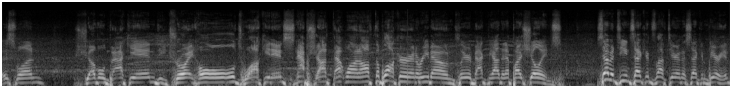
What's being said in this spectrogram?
This one shoveled back in. Detroit holds, walking in, snapshot. That one off the blocker and a rebound cleared back behind the net by Schillings. 17 seconds left here in the second period.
